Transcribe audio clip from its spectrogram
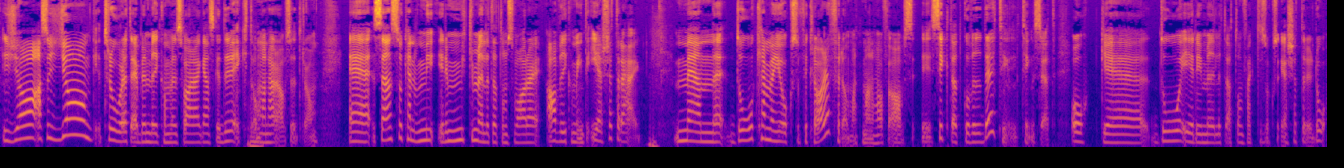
Ja, alltså jag tror att Airbnb kommer att svara ganska direkt mm. om man hör av sig till dem. Eh, sen så kan det, är det mycket möjligt att de svarar ja vi kommer inte ersätta det här. Mm. Men då kan man ju också förklara för dem att man har för avsikt att gå vidare till tingsrätt. Och eh, då är det möjligt att de faktiskt också ersätter det då.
